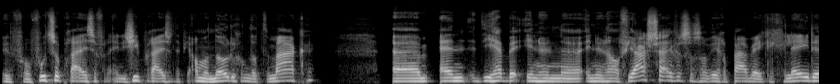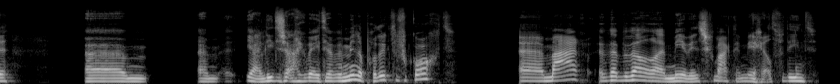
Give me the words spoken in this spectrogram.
van voedselprijzen, van energieprijzen. Dat heb je allemaal nodig om dat te maken. Ehm, en die hebben in hun, in hun halfjaarscijfers, dat is alweer een paar weken geleden, ehm, ehm, ja, lieten ze eigenlijk weten, we hebben minder producten verkocht. Eh, maar we hebben wel eh, meer winst gemaakt en meer geld verdiend.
